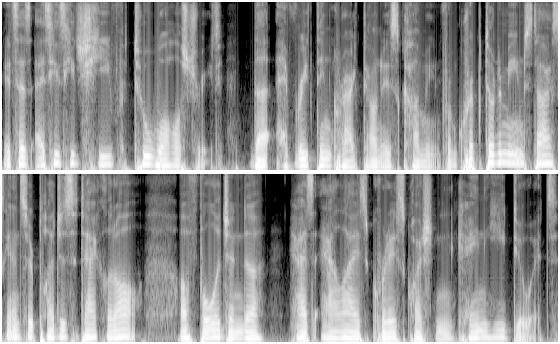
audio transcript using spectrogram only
It says SEC chief to Wall Street. The everything crackdown is coming. From crypto to meme stocks, Gensler pledges to tackle it all. A full agenda has allies, critics questioning, can he do it?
